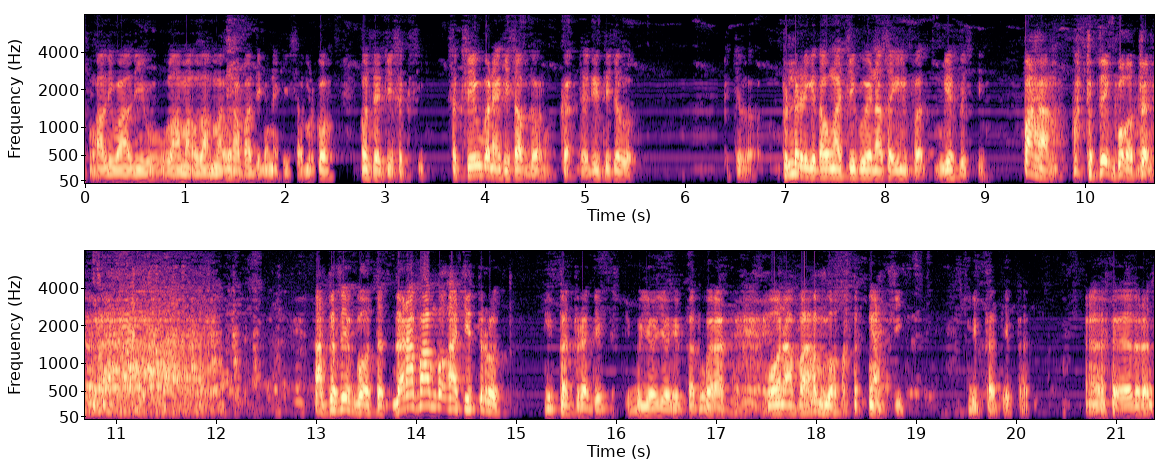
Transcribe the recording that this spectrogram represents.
wali-wali ulama-ulama itu rapati kena hisap. Mereka kan jadi seksi, seksi kena hisap dong. Gak jadi diceluk. Diceluk. Bener kita ngaji kue nasa ilbat, dia gusti. Paham? Atau sih boten. Atau sih boten. Darah paham kok ngaji terus. Hebat berarti. Oh, yo iya, yo iya, hebat orang. Mau paham kok ngaji. Hebat hebat. Terus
